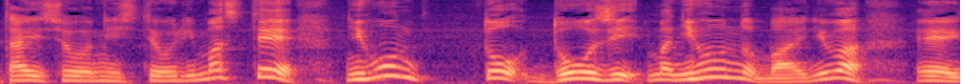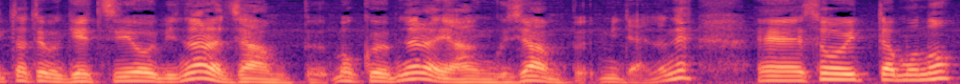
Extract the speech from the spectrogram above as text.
対象にしておりまして、日本と同時、まあ、日本の場合には、えー例えば月曜日ならジャンプ木曜日ならヤングジャンプみたいなね、えーそういったもの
